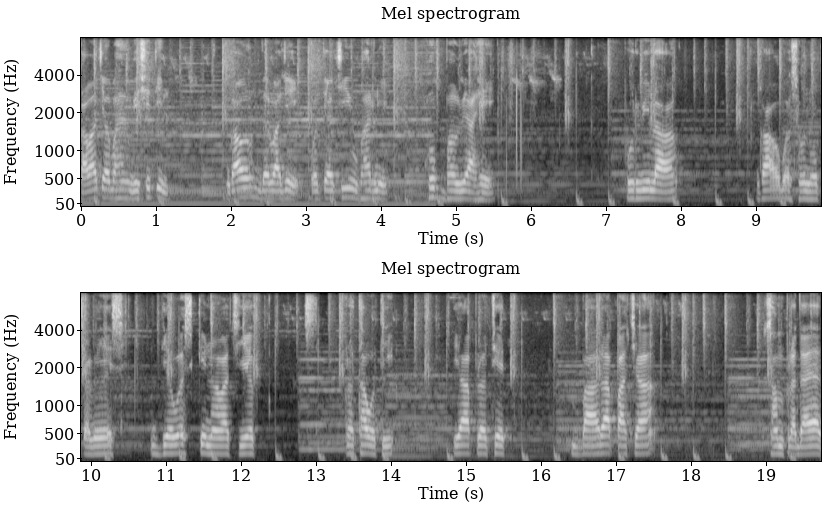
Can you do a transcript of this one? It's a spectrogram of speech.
गावाच्या बाहेर वेशीतील गाव दरवाजे व त्याची उभारणी खूप भव्य आहे. पूर्वीला गाव बसवण्याच्या वेळेस देवस्की नावाची एक प्रथा होती. या प्रथेत बारा पाच्या संप्रदायात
